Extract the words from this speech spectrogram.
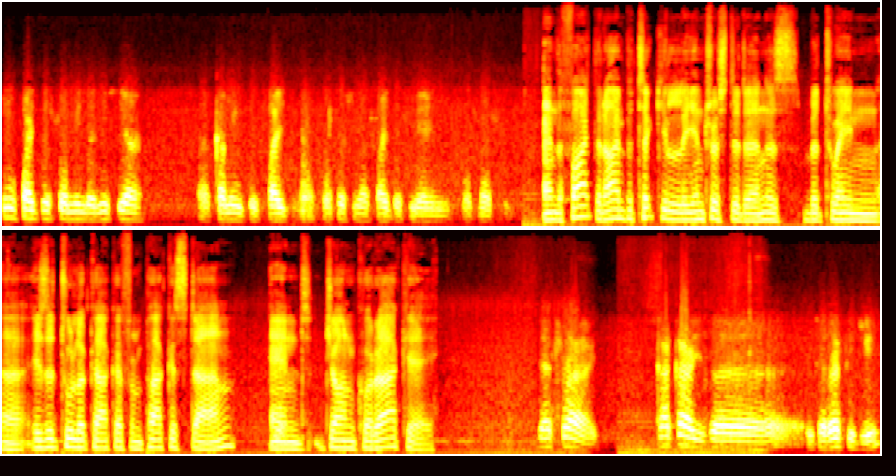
Two fighters from Indonesia coming to fight uh, professional fighters here in Port Moresby. And the fight that I'm particularly interested in is between uh, Izzatullah Kaka from Pakistan and John Korake. That's right. Kaka is a, is a refugee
